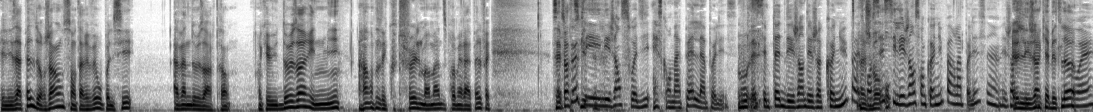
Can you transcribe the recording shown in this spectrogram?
et les appels d'urgence sont arrivés aux policiers à 22h30. Donc, il y a eu deux heures et demie entre les coups de feu et le moment du premier appel. Fait c'est peut que les, les gens se soient dit, est-ce qu'on appelle la police? Oui. C'est peut-être des gens déjà connus? Est-ce je qu'on sait au- si les gens sont connus par la police? hein, Les gens, Euh, les gens qui habitent là, Ouais.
